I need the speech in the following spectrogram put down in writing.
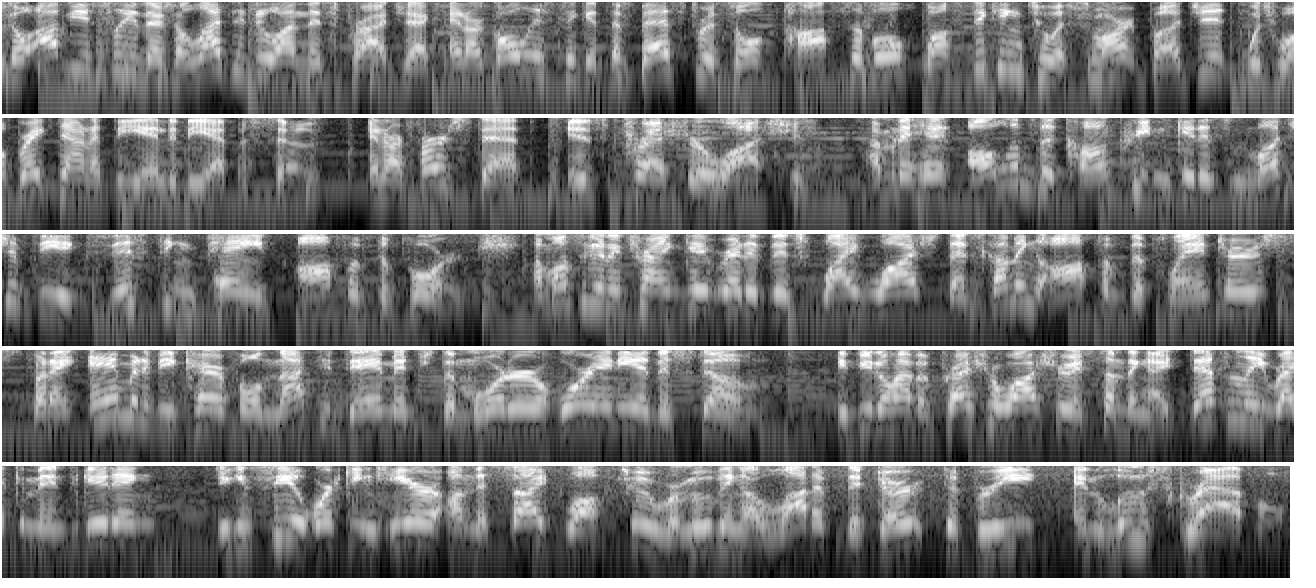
So obviously there's a lot to do on this project and our goal is to get the best result possible while sticking to a smart budget, which we'll break down at the end of the episode. And our first step is pressure washing. I'm gonna hit all of the concrete and get as much of the existing paint off of the porch. I'm also gonna try and get rid of this whitewash that's coming off of the planters, but I am gonna be careful not to damage the mortar or any of the stone. If you don't have a pressure washer, it's something I definitely recommend getting. You can see it working here on the sidewalk too, removing a lot of the dirt, debris, and loose gravel.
